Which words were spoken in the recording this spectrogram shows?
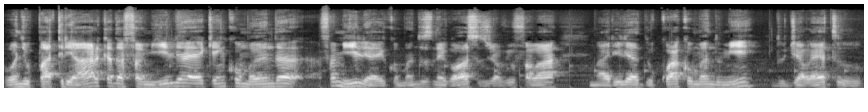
onde o patriarca da família é quem comanda a família e comanda os negócios. Já ouviu falar Marília do Qua Comando Mi, do dialeto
